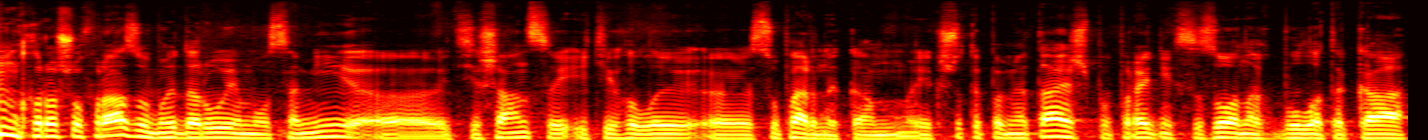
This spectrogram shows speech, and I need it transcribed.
хорошу фразу. Ми даруємо самі е, ті шанси і ті голи е, суперникам. Якщо ти пам'ятаєш, в попередніх сезонах була така,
